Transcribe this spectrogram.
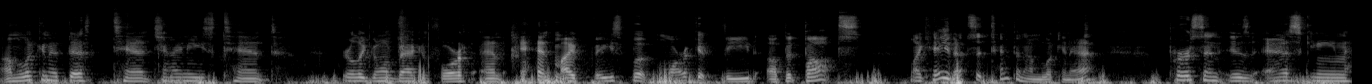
I'm looking at this tent, Chinese tent, really going back and forth, and and my Facebook Market feed up it pops. Like, hey, that's the tent that I'm looking at. Person is asking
